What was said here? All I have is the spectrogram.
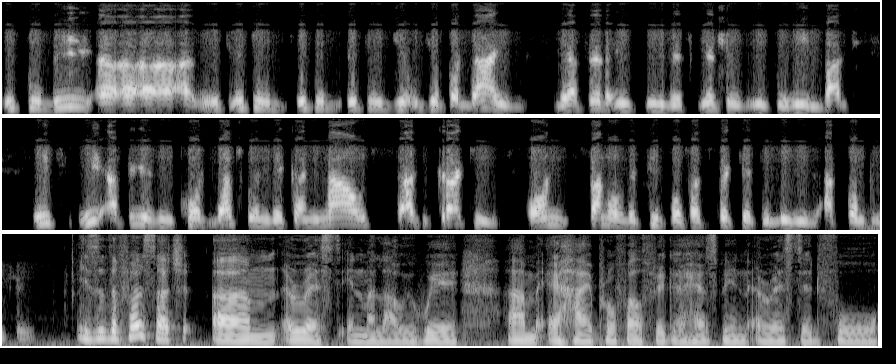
it will be, uh, uh, uh, it, it, will, it, will, it will jeopardize their further investigations into him. But if he appears in court, that's when they can now start cracking on some of the people suspected to be his accomplices. Is it the first such um, arrest in Malawi where um, a high-profile figure has been arrested for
